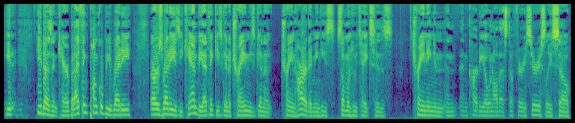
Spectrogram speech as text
he he doesn't care. But I think Punk will be ready, or as ready as he can be. I think he's going to train. He's going to train hard. I mean, he's someone who takes his training and, and, and cardio and all that stuff very seriously. So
